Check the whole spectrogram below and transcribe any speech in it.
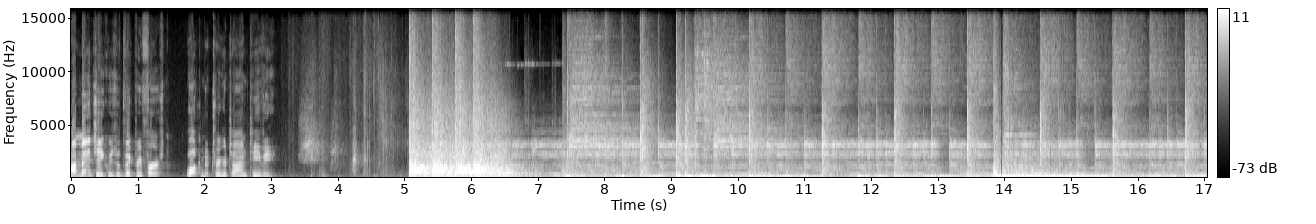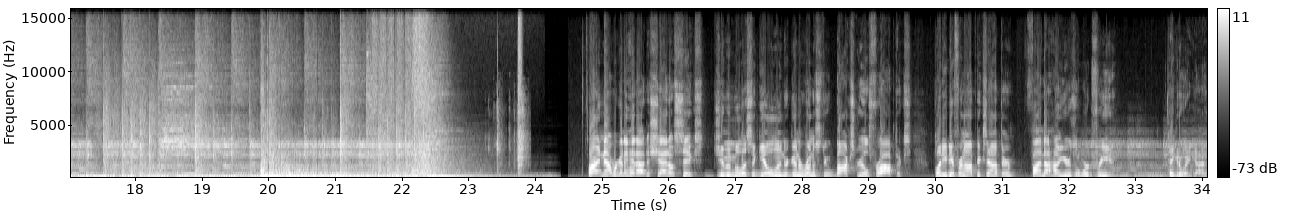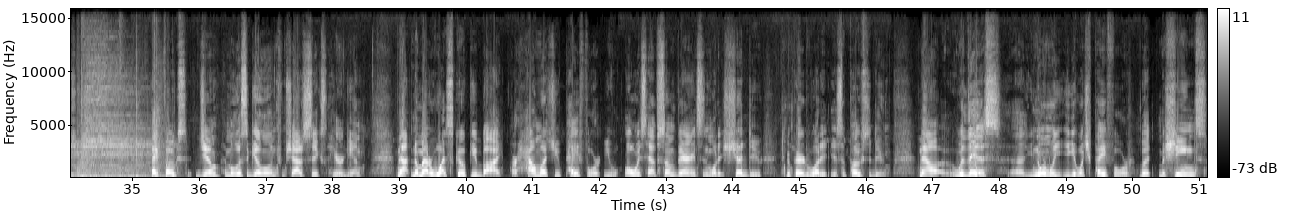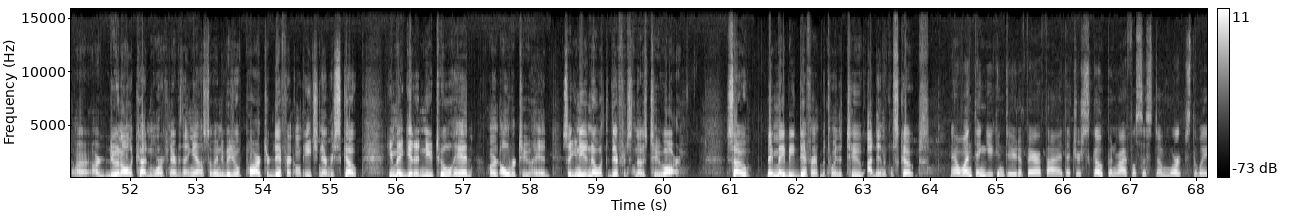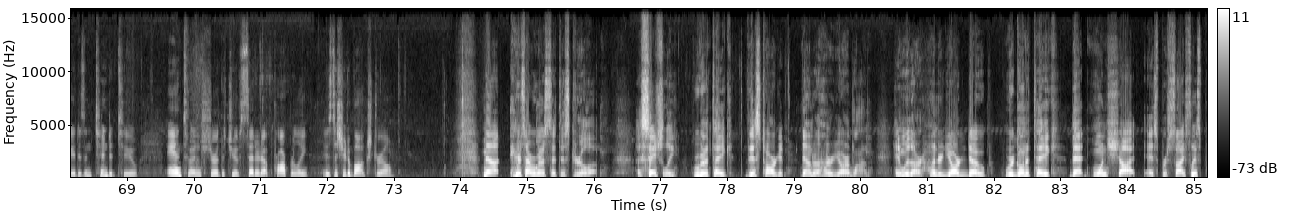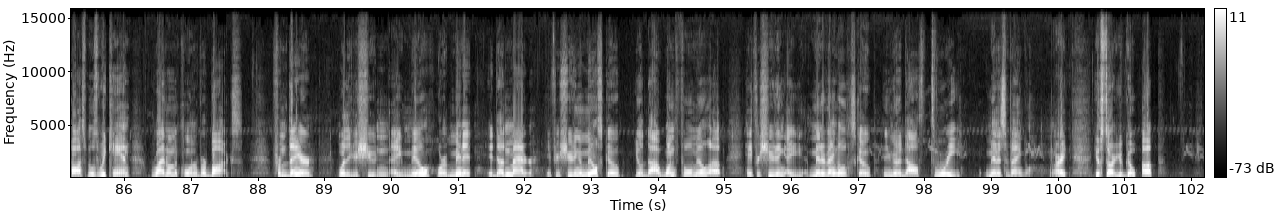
I'm Matt Jacques with Victory First. Welcome to Trigger Time TV. All right, now we're going to head out to Shadow 6. Jim and Melissa Gilliland are going to run us through box drills for optics. Plenty different optics out there. Find out how yours will work for you. Take it away, guys. Hey folks, Jim and Melissa Gilliland from Shadow 6 here again. Now, no matter what scope you buy or how much you pay for it, you always have some variance in what it should do compared to what it is supposed to do. Now, with this, uh, you normally you get what you pay for, but machines are, are doing all the cutting work and everything else, so individual parts are different on each and every scope. You may get a new tool head or an older tool head, so you need to know what the difference in those two are. So, they may be different between the two identical scopes. Now one thing you can do to verify that your scope and rifle system works the way it is intended to and to ensure that you have set it up properly is to shoot a box drill. Now here's how we're going to set this drill up. Essentially we're going to take this target down to the 100 yard line and with our 100 yard dope we're going to take that one shot as precisely as possible as we can right on the corner of our box. From there whether you're shooting a mil or a minute, it doesn't matter. If you're shooting a mil scope, you'll dial one full mil up. And if you're shooting a minute of angle scope, you're gonna dial three minutes of angle, all right? You'll start, you'll go up,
